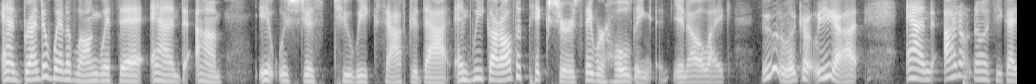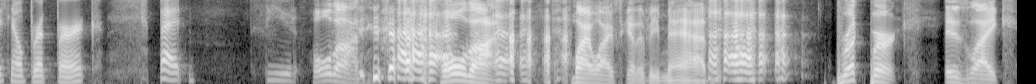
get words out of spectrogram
And Brenda went along with it. And um, it was just two weeks after that. And we got all the pictures. They were holding it, you know, like, ooh, look what we got. And I don't know if you guys know Brooke Burke, but beautiful. Hold on. Hold on. My wife's going to be mad. Brooke Burke is like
